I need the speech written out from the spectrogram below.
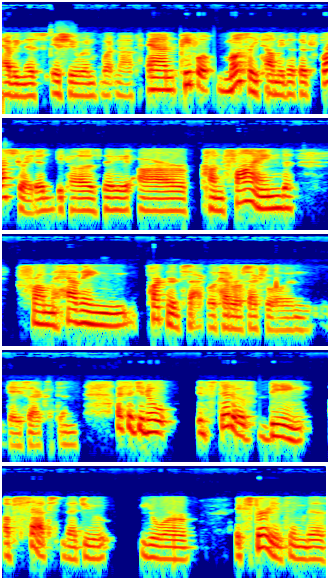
having this issue and whatnot. And people mostly tell me that they're frustrated because they are confined from having partnered sex, both heterosexual and gay sex. And I said, you know, instead of being upset that you you're experiencing this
